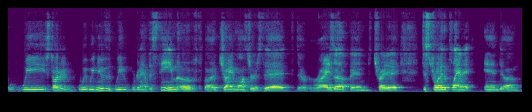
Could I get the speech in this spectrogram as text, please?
we started. We, we knew that we were going to have this theme of uh, giant monsters that, that rise up and try to destroy the planet. And um,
